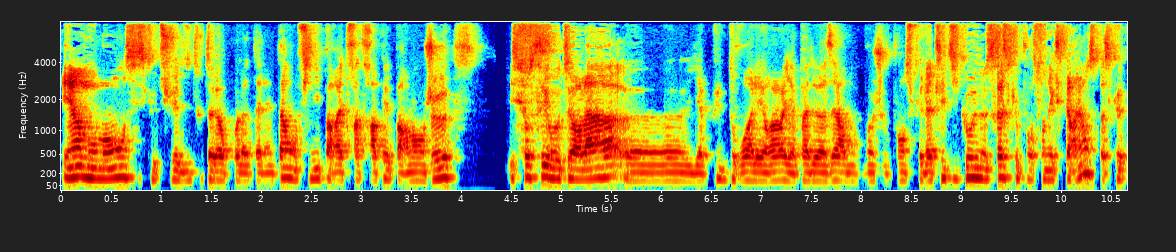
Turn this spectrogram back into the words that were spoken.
Et à un moment, c'est ce que tu as dit tout à l'heure pour la Talenta, on finit par être rattrapé par l'enjeu. Et sur ces hauteurs-là, il n'y a plus de droit à l'erreur, il n'y a pas de hasard. Donc moi, je pense que l'Atletico, ne serait-ce que pour son expérience, parce que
